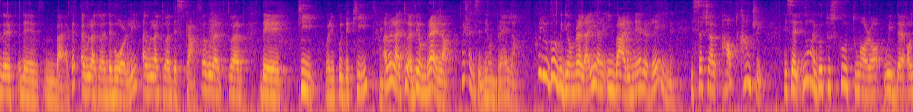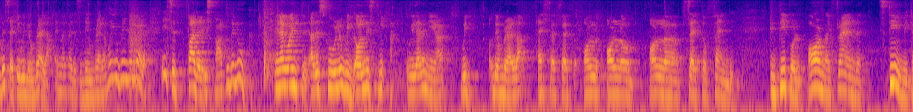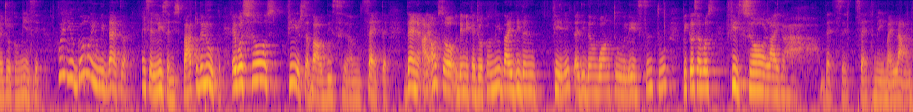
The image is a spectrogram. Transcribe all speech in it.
the, the bag, I would like to have the volley, I would like to have the scarf, I would like to have the key, where you put the key, mm. I would like to have the umbrella. My father said, the umbrella? Where do you go with the umbrella? Here in Bari, never rain. It's such a hot country. He said, no, I go to school tomorrow with the, all the set with the umbrella. And my father said, the umbrella? Why you bring the umbrella? He said, father, it's part of the look. And I went at the school with all this, thing, 11 years, with the umbrella, FFF, all, all, all uh, set of Fendi. And people, all my friends, still make a joke on me and say, where are you going with that? I said, listen, it's part of the look. I was so fierce about this um, set then I also, they make a joke on me, but I didn't feel it. I didn't want to listen to because I was feel so like ah, that's it, set me my life.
